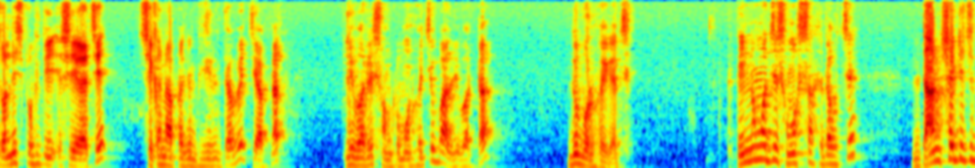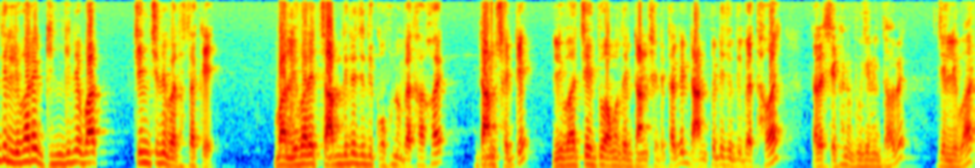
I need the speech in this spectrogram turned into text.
জন্ডিস প্রকৃতি এসে গেছে, সেখানে আপনাকে বুঝে নিতে হবে যে আপনার লিভারের সংক্রমণ হয়েছে বা লিভারটা দুর্বল হয়ে গেছে। তিন নম্বর যে সমস্যা, সেটা হচ্ছে ডান সাইডে যদি লিভারে ঘিনঘিনে বা চিনচিনে ব্যথা থাকে বা লিভারে চাপ দিলে যদি কখনো ব্যথা হয়, ডান সাইডে লিভার যেহেতু আমাদের ডান সাইডে থাকে, ডান পেটে যদি ব্যথা হয় তাহলে সেখানে বুঝে নিতে হবে যে লিভার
